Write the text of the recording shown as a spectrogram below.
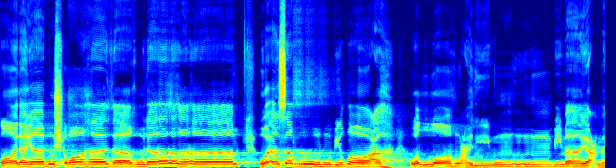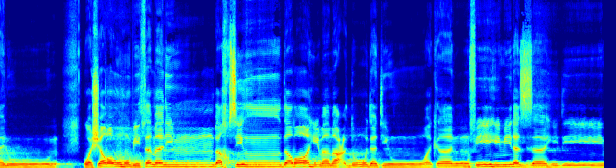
قال يا بشرى هذا غلام وأسروه بضاعة. والله عليم بما يعملون. وشروه بثمن بخس دراهم معدودة وكانوا فيه من الزاهدين.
